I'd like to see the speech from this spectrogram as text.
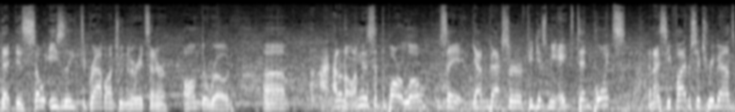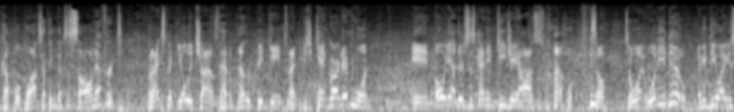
that is so easily to grab onto in the Marriott Center on the road? Um, I, I don't know. I'm going to set the bar low and say Gavin Baxter, if he gives me eight to ten points and I see five or six rebounds, a couple of blocks, I think that's a solid effort. But I expect Yoli Childs to have another big game tonight because you can't guard everyone. And oh yeah, there's this guy named T.J. Haws as well. so so what what do you do? I mean, BYU's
